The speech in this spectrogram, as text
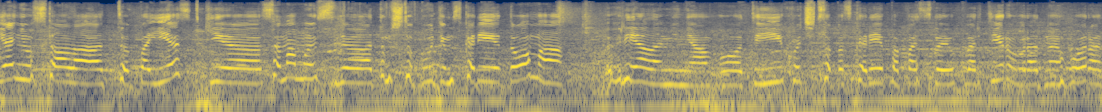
Я не устала от поездки. Сама мысль о том, что будем скорее дома, грела меня. Вот. И хочется поскорее попасть в свою квартиру, в родной город.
